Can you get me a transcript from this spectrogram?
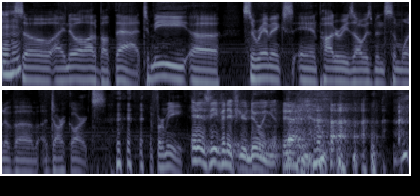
Mm-hmm. So I know a lot about that. To me, uh, ceramics and pottery has always been somewhat of a, a dark arts for me. It is, even if you're doing it. Yeah.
